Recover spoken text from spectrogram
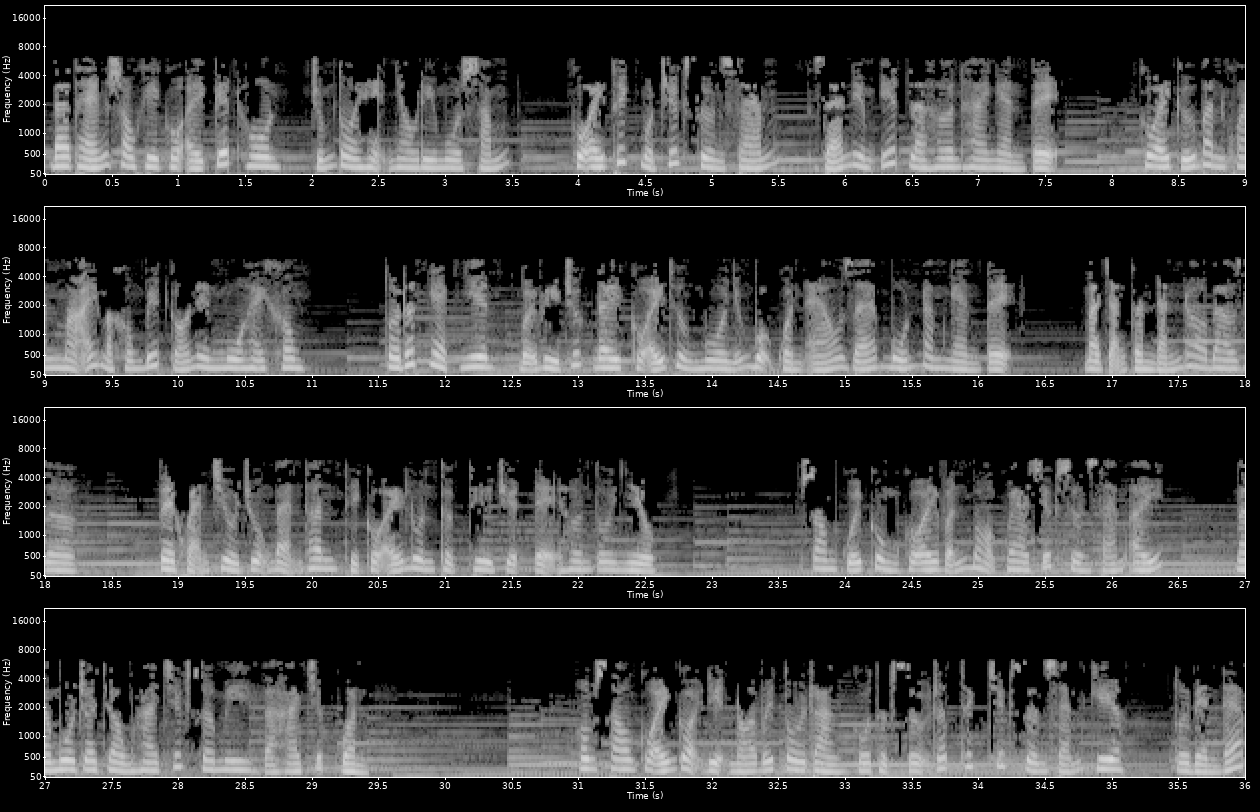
Ba tháng sau khi cô ấy kết hôn, chúng tôi hẹn nhau đi mua sắm. Cô ấy thích một chiếc sườn xám, giá niêm yết là hơn 2.000 tệ. Cô ấy cứ băn khoăn mãi mà không biết có nên mua hay không. Tôi rất ngạc nhiên bởi vì trước đây cô ấy thường mua những bộ quần áo giá 4-5 ngàn tệ mà chẳng cần đắn đo bao giờ. Về khoản chiều chuộng bản thân thì cô ấy luôn thực thi tuyệt đệ hơn tôi nhiều. Xong cuối cùng cô ấy vẫn bỏ qua chiếc sườn xám ấy mà mua cho chồng hai chiếc sơ mi và hai chiếc quần. Hôm sau cô ấy gọi điện nói với tôi rằng cô thực sự rất thích chiếc sườn xém kia. Tôi bèn đáp,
